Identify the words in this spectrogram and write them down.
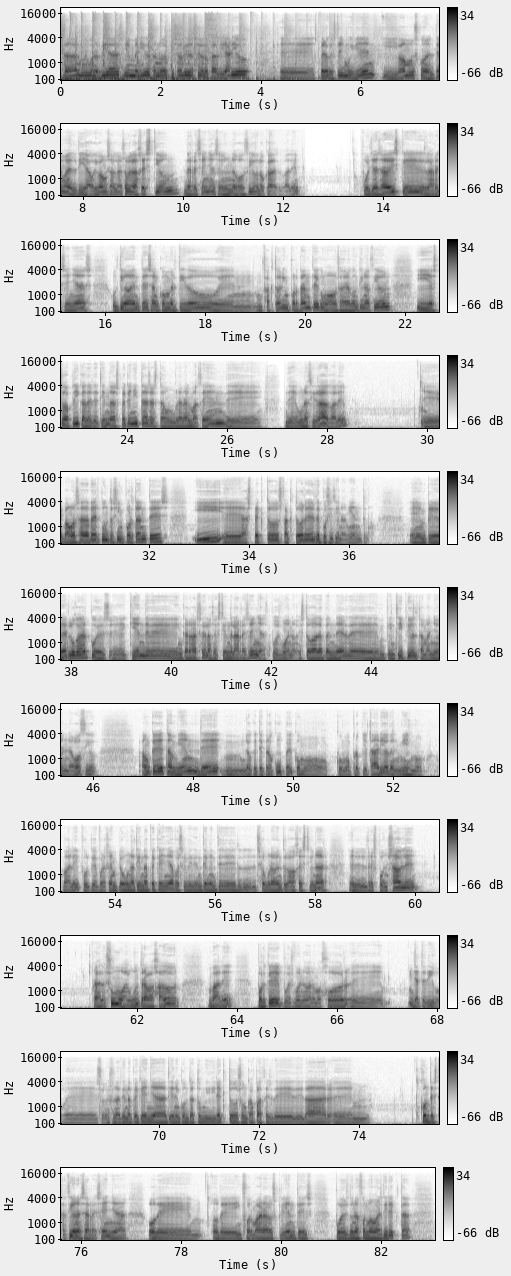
¿Qué tal? Muy buenos días, bienvenidos a un nuevo episodio de SEO Local Diario. Eh, espero que estéis muy bien y vamos con el tema del día. Hoy vamos a hablar sobre la gestión de reseñas en un negocio local, ¿vale? Pues ya sabéis que las reseñas últimamente se han convertido en un factor importante, como vamos a ver a continuación, y esto aplica desde tiendas pequeñitas hasta un gran almacén de, de una ciudad, ¿vale? Eh, vamos a ver puntos importantes y eh, aspectos, factores de posicionamiento. En primer lugar, pues, eh, ¿quién debe encargarse de la gestión de las reseñas? Pues bueno, esto va a depender de, en principio, el tamaño del negocio, aunque también de mm, lo que te preocupe como, como propietario del mismo, ¿vale? Porque, por ejemplo, una tienda pequeña, pues evidentemente seguramente lo va a gestionar el responsable, a lo sumo algún trabajador, ¿vale? ¿Por qué? Pues bueno, a lo mejor, eh, ya te digo, eh, es una tienda pequeña, tienen contacto muy directo, son capaces de, dar em, contestación a esa reseña o de, o de informar a los clientes pues de una forma más directa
